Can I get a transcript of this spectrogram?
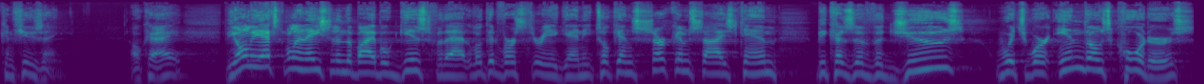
confusing? Okay. The only explanation in the Bible gives for that, look at verse 3 again. He took and circumcised him because of the Jews which were in those quarters,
